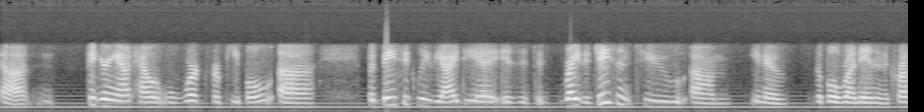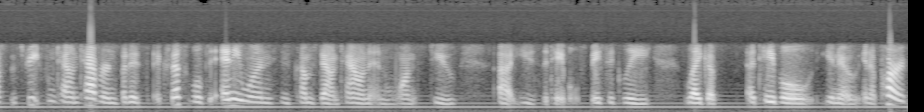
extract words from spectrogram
uh, figuring out how it will work for people. Uh, but basically, the idea is it's right adjacent to um, you know the Bull Run Inn and across the street from Town Tavern, but it's accessible to anyone who comes downtown and wants to uh, use the tables. Basically, like a, a table you know in a park,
